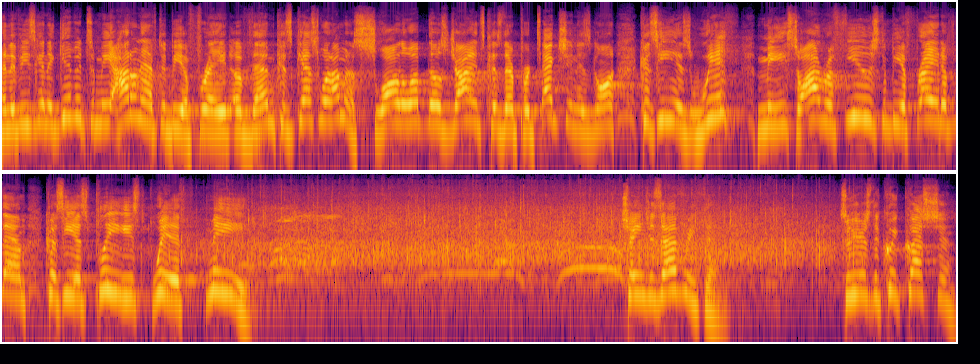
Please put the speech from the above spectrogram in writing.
And if he's going to give it to me, I don't have to be afraid of them because guess what? I'm going to swallow up those giants because their protection is gone because he is with me. So I refuse to be afraid of them because he is pleased with me. Changes everything. So here's the quick question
